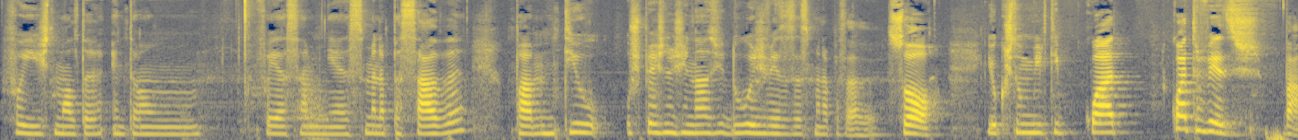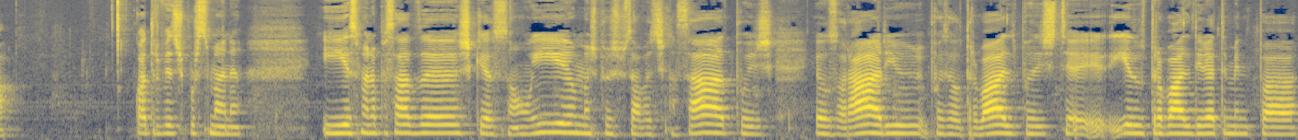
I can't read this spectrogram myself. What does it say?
Foi isto, malta. Então, foi essa a minha semana passada. Pá, meti os pés no ginásio duas vezes a semana passada. Só. Eu costumo ir tipo quatro, quatro vezes. Vá. Quatro vezes por semana. E a semana passada, esqueçam, ia, mas depois precisava descansar, depois é os horários, depois é o trabalho, depois ia do trabalho diretamente para,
